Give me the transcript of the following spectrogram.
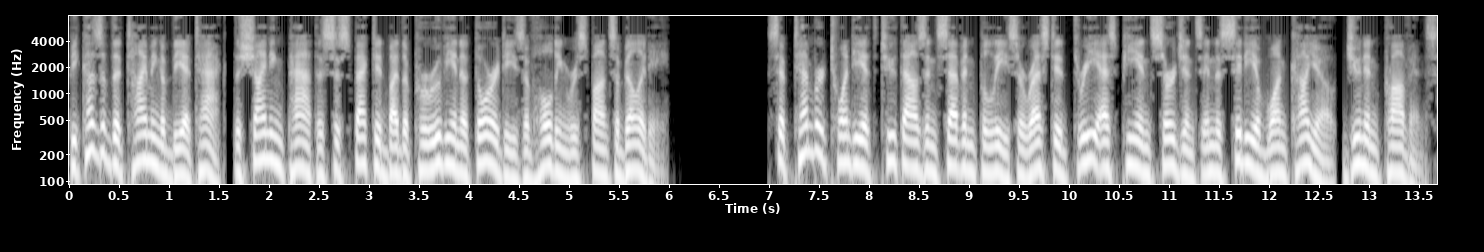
Because of the timing of the attack, the Shining Path is suspected by the Peruvian authorities of holding responsibility. September 20, 2007 Police arrested three SP insurgents in the city of Huancayo, Junin Province.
